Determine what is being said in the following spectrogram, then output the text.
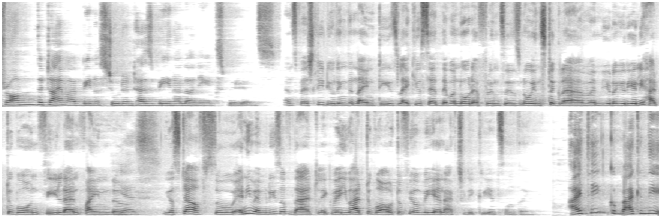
from the time I've been a student has been a learning experience. And especially during the 90s, like you said, there were no references, no Instagram, and you know, you really had to go on field and find uh, yes. your stuff. So, any memories of that, like where you had to go out of your way and actually create something? I think back in the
